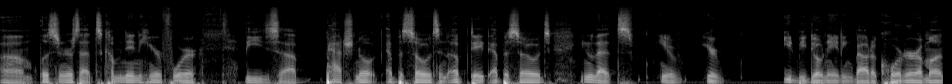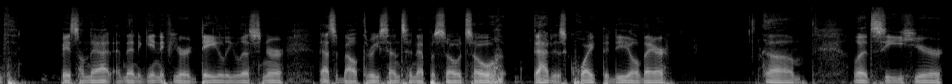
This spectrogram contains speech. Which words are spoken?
um, listeners that's coming in here for these uh, patch note episodes and update episodes, you know that's you know you're you'd be donating about a quarter a month based on that. And then again, if you're a daily listener, that's about three cents an episode. So that is quite the deal there. Um, let's see here.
